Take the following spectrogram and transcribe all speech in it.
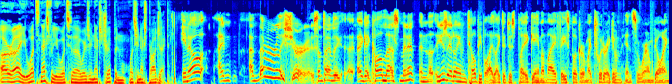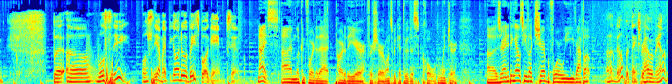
All right, what's next for you? What's uh, where's your next trip and what's your next project? You know, I'm I'm never really sure. Sometimes I, I get called last minute, and usually I don't even tell people. I like to just play a game on my Facebook or my Twitter. I give them hints of where I'm going, but um, we'll see we'll see. I might be going to a baseball game soon. Nice. I'm looking forward to that part of the year for sure. Once we get through this cold winter. Uh, is there anything else you'd like to share before we wrap up? Uh, no, but thanks for having me on.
